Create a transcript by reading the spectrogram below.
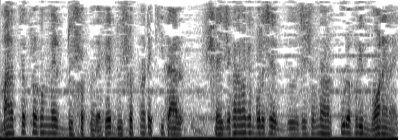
মারাত্মক রকমের দুঃস্বপ্ন দেখে। দুঃস্বপ্নটা কি তার সেই যখন আমাকে বলেছে যে স্বপ্ন আমার পুরোপুরি মনে নাই।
